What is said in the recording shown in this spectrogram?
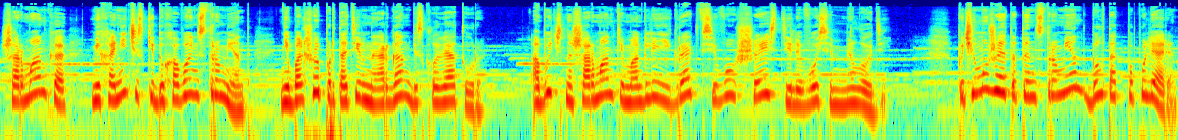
Шарманка – механический духовой инструмент, небольшой портативный орган без клавиатуры. Обычно шарманки могли играть всего 6 или 8 мелодий. Почему же этот инструмент был так популярен?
